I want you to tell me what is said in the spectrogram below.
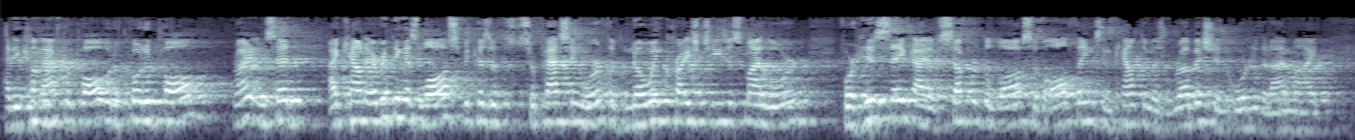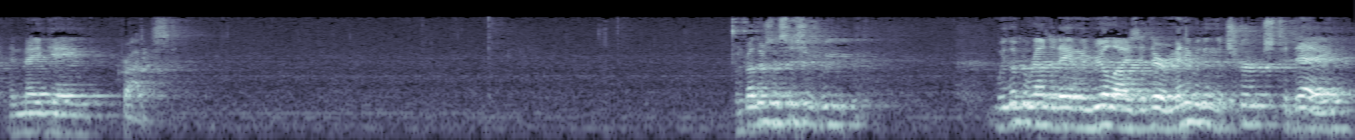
had he come after Paul, would have quoted Paul, right? And said, I count everything as loss because of the surpassing worth of knowing Christ Jesus my Lord. For his sake I have suffered the loss of all things and count them as rubbish in order that I might and may gain Christ. And brothers and sisters, we we look around today and we realize that there are many within the church today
